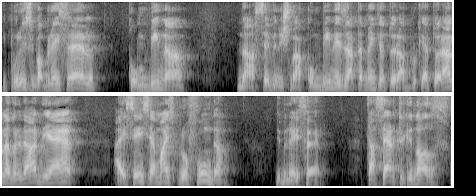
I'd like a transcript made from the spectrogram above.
E por isso, para Bnei Israel, combina na Sevinishma, combina exatamente a Torá, porque a Torá, na verdade, é a essência mais profunda de Bnei Israel. Está certo que nós,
